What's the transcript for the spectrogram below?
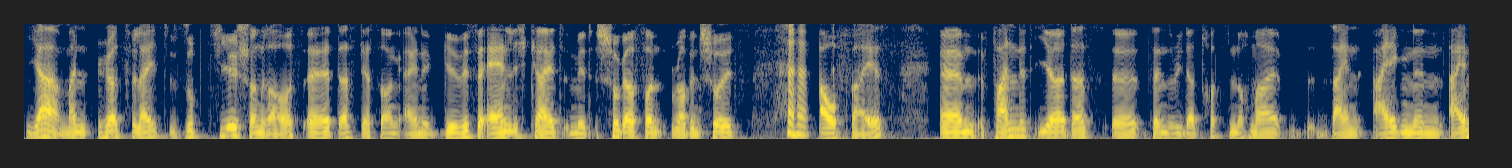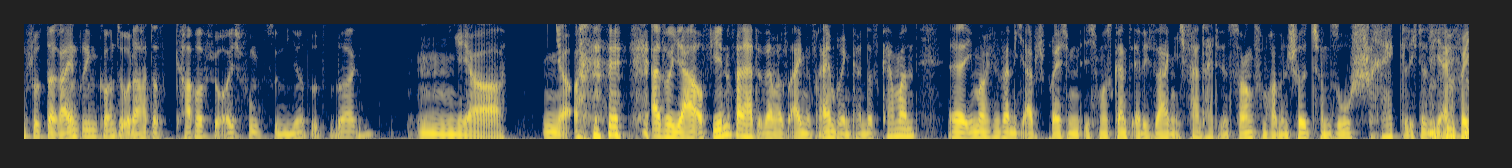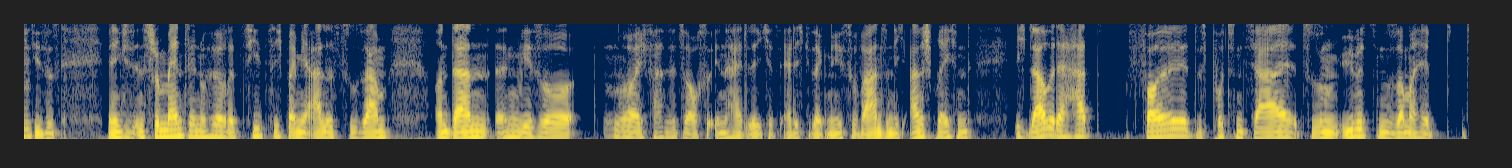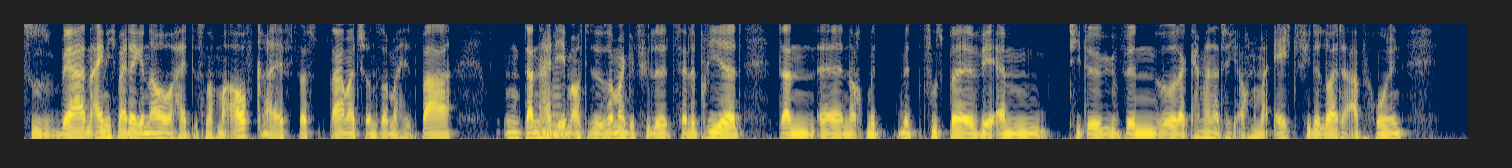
Ja, man hört es vielleicht subtil schon raus, äh, dass der Song eine gewisse Ähnlichkeit mit Sugar von Robin Schulz aufweist. Ähm, fandet ihr, dass äh, Sensory da trotzdem nochmal seinen eigenen Einfluss da reinbringen konnte oder hat das Cover für euch funktioniert sozusagen? Mm, Ja. Ja. also ja, auf jeden Fall hat er da was eigenes reinbringen können. Das kann man äh, ihm auf jeden Fall nicht absprechen. Ich muss ganz ehrlich sagen, ich fand halt den Song von Robin Schulz schon so schrecklich, dass ich einfach dieses, wenn ich dieses Instrumental nur höre, da zieht sich bei mir alles zusammen. Und dann irgendwie so, oh, ich fand es jetzt auch so inhaltlich, jetzt ehrlich gesagt nicht so wahnsinnig ansprechend. Ich glaube, der hat voll das Potenzial, zu so einem übelsten Sommerhit zu werden. Eigentlich, weil der genau halt das nochmal aufgreift, was damals schon Sommerhit war. Und dann halt Mhm. eben auch diese Sommergefühle zelebriert, dann äh, noch mit, mit Fußball-WM-Titel gewinnen, so, da kann man natürlich auch nochmal echt viele Leute abholen.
